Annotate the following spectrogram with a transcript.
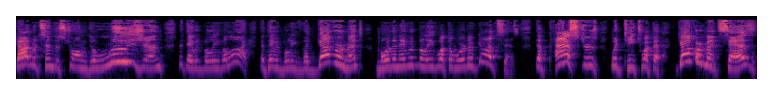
God would send a strong delusion that they would believe a lie, that they would believe the government more than they would believe what the Word of God says. The pastors would teach what the government says,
